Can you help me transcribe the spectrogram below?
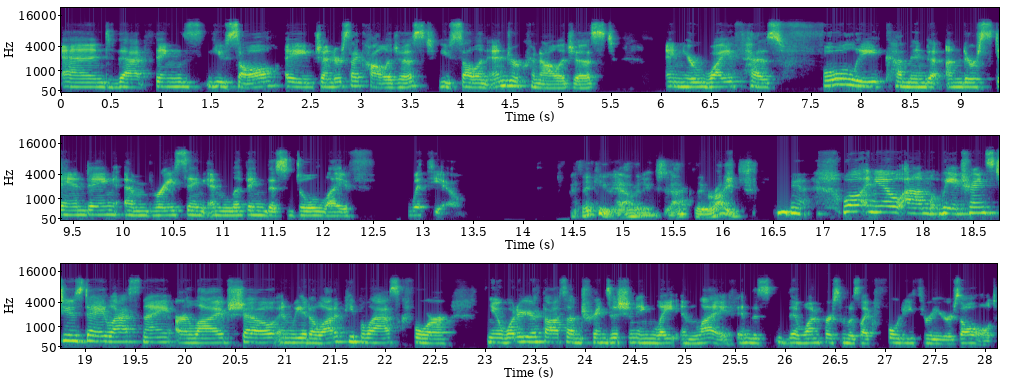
And that things you saw a gender psychologist, you saw an endocrinologist, and your wife has fully come into understanding, embracing, and living this dual life with you. I think you have it exactly right. Yeah. Well, and you know, um, we had Trans Tuesday last night, our live show, and we had a lot of people ask for, you know, what are your thoughts on transitioning late in life? And this, the one person was like 43 years old,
